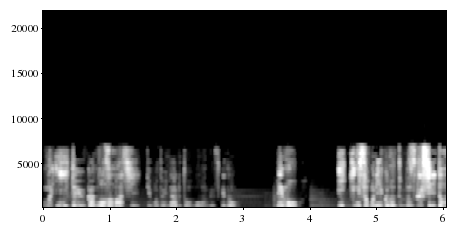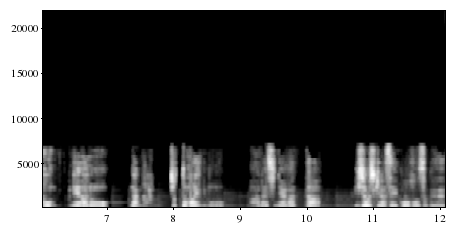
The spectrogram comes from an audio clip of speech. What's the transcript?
まあ、いいというか、望ましいっていうことになると思うんですけど、でも、一気にそこに行くのって難しいと思うんですね。あの、なんだ、ちょっと前にもお話に上がった、非常識な成功法則っ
